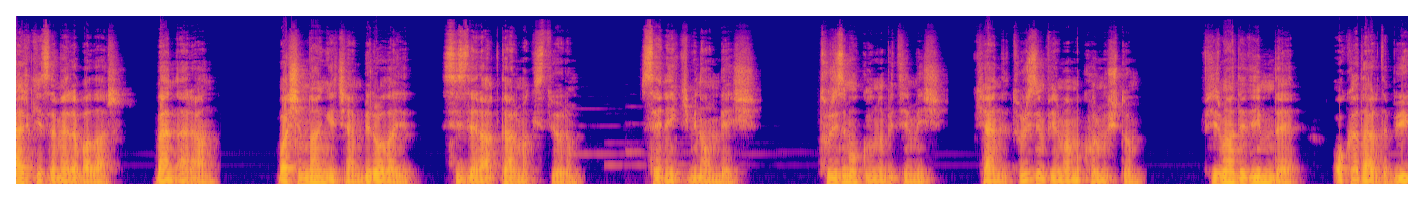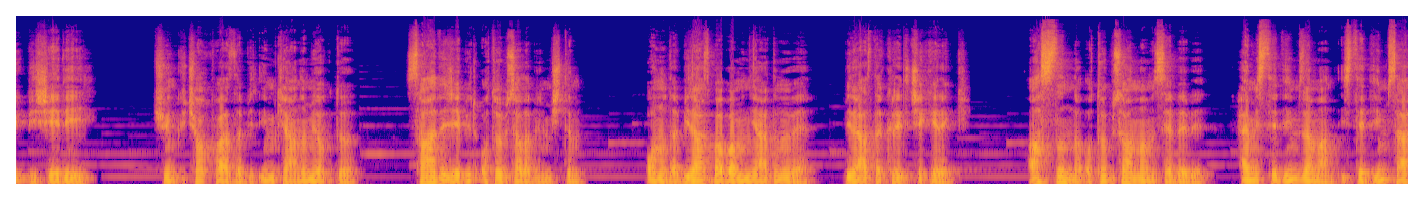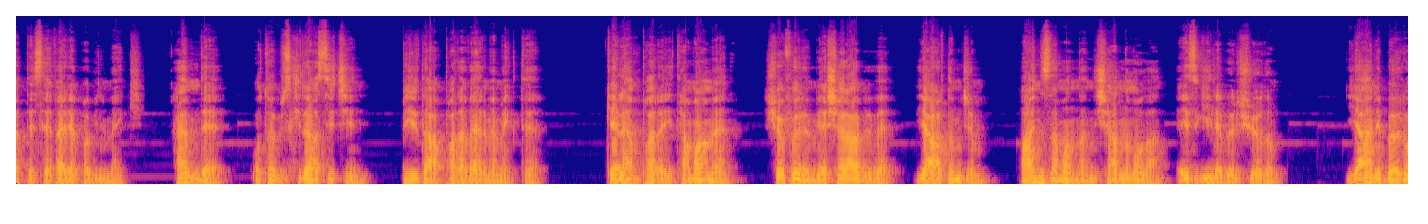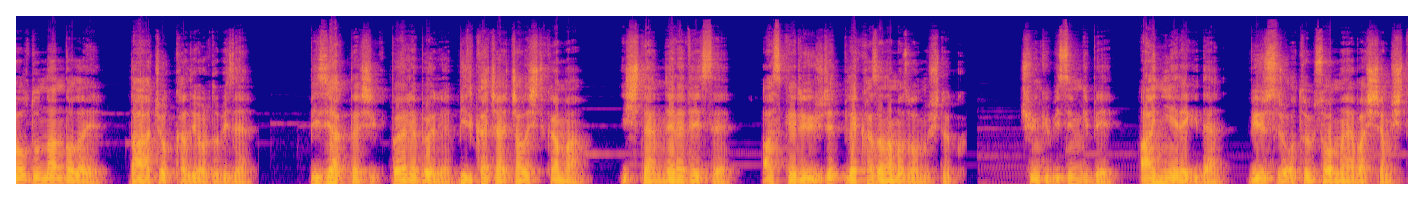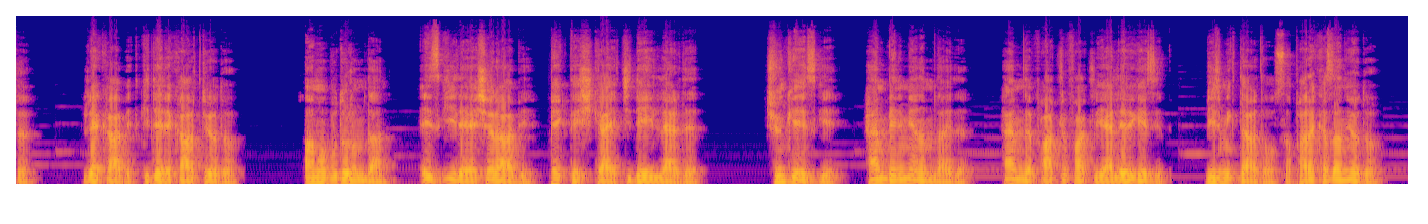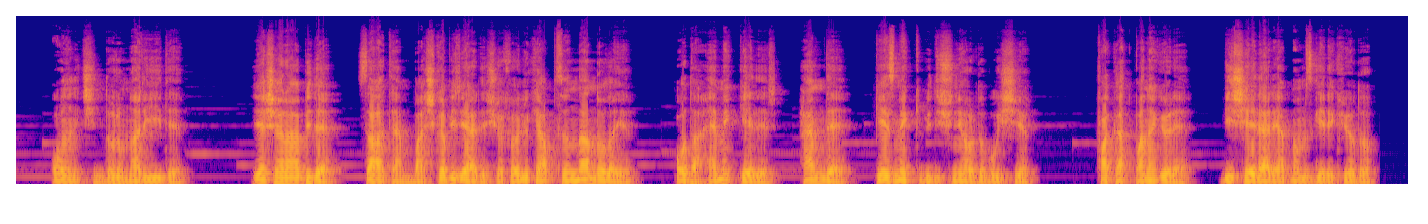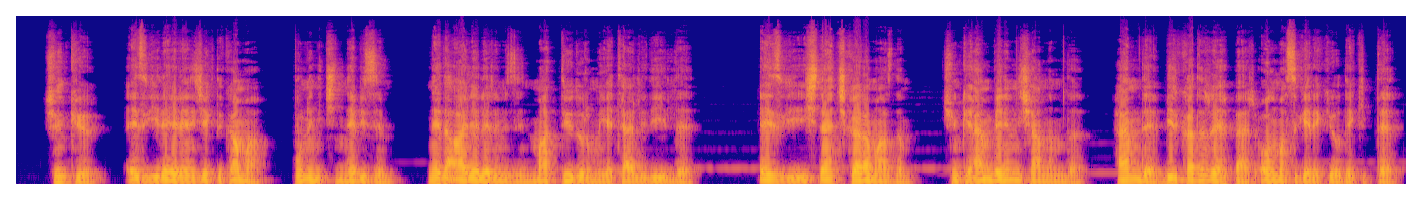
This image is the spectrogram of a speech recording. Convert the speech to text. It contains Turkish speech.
Herkese merhabalar. Ben Erhan. Başımdan geçen bir olayı sizlere aktarmak istiyorum. Sene 2015. Turizm okulunu bitirmiş, kendi turizm firmamı kurmuştum. Firma dediğimde o kadar da büyük bir şey değil. Çünkü çok fazla bir imkanım yoktu. Sadece bir otobüs alabilmiştim. Onu da biraz babamın yardımı ve biraz da kredi çekerek. Aslında otobüs almamın sebebi hem istediğim zaman istediğim saatte sefer yapabilmek hem de otobüs kirası için bir daha para vermemekti. Gelen parayı tamamen şoförüm Yaşar abi ve yardımcım aynı zamanda nişanlım olan Ezgi ile bölüşüyordum. Yani böyle olduğundan dolayı daha çok kalıyordu bize. Biz yaklaşık böyle böyle birkaç ay çalıştık ama işten neredeyse askeri ücret bile kazanamaz olmuştuk. Çünkü bizim gibi aynı yere giden bir sürü otobüs olmaya başlamıştı. Rekabet giderek artıyordu. Ama bu durumdan Ezgi ile Yaşar abi pek de şikayetçi değillerdi. Çünkü Ezgi hem benim yanımdaydı hem de farklı farklı yerleri gezip bir miktarda olsa para kazanıyordu. Onun için durumlar iyiydi. Yaşar abi de zaten başka bir yerde şoförlük yaptığından dolayı o da hem ek gelir hem de gezmek gibi düşünüyordu bu işi. Fakat bana göre bir şeyler yapmamız gerekiyordu. Çünkü Ezgi ile evlenecektik ama bunun için ne bizim ne de ailelerimizin maddi durumu yeterli değildi. Ezgi'yi işten çıkaramazdım. Çünkü hem benim nişanlımdı hem de bir kadın rehber olması gerekiyordu ekipte.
